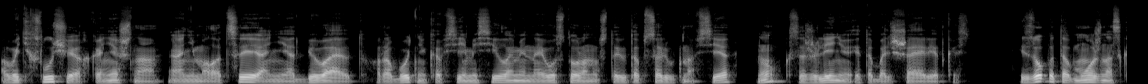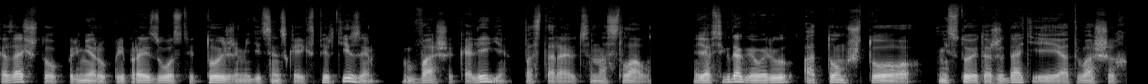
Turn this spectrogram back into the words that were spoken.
В этих случаях, конечно, они молодцы, они отбивают работника всеми силами, на его сторону встают абсолютно все, но, к сожалению, это большая редкость. Из опыта можно сказать, что, к примеру, при производстве той же медицинской экспертизы ваши коллеги постараются на славу. Я всегда говорю о том, что не стоит ожидать и от ваших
